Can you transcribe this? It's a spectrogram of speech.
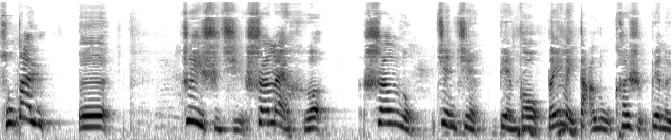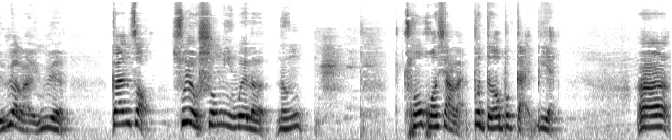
从大呃这一时期，山脉和山垄渐渐变高，北美大陆开始变得越来越。干燥，所有生命为了能存活下来，不得不改变。而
